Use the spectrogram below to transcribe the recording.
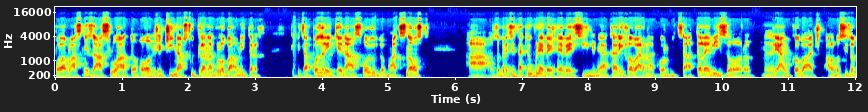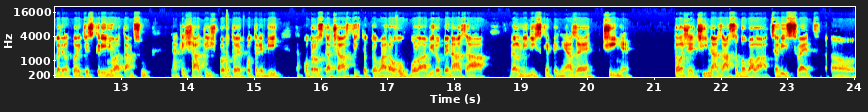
bola vlastne zásluha toho, že Čína vstúpila na globálny trh. Keď sa pozriete na svoju domácnosť a zoberte také úplne bežné veci, že nejaká rýchlovárna konvica, televízor, riankovač, alebo si zoberie, otvoríte skriňu a tam sú nejaké šaty, športové potreby, tak obrovská časť týchto tovarov bola vyrobená za veľmi nízke peniaze v Číne. To, že Čína zásobovala celý svet uh,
